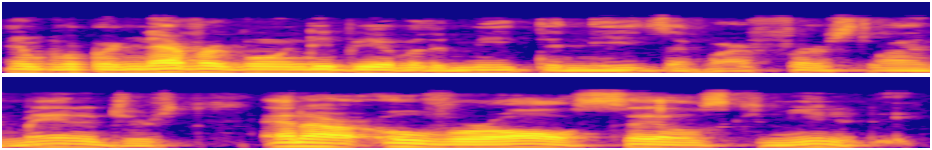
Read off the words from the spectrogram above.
and we're never going to be able to meet the needs of our first line managers and our overall sales community.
